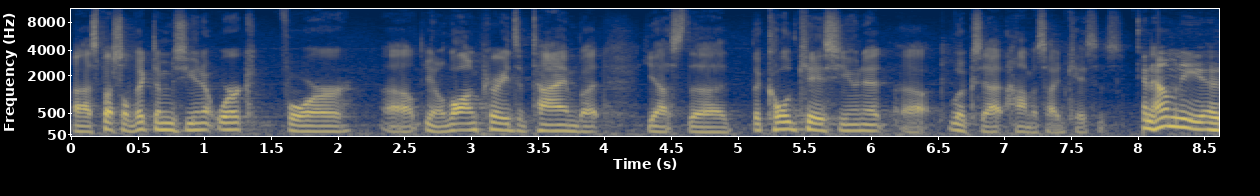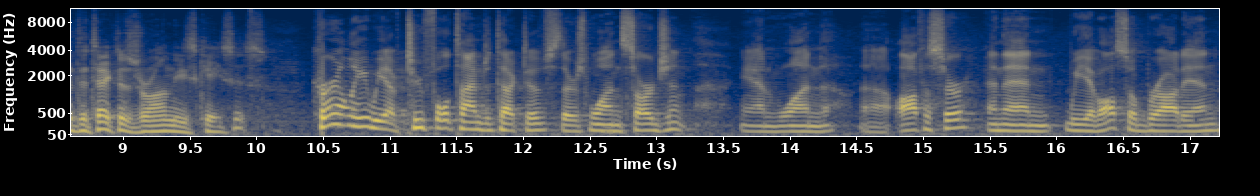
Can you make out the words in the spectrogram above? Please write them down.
uh, special victims unit work for uh, you know long periods of time, but yes, the, the cold case unit uh, looks at homicide cases. And how many uh, detectives are on these cases? Currently, we have two full-time detectives. There's one sergeant and one uh, officer, and then we have also brought in,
